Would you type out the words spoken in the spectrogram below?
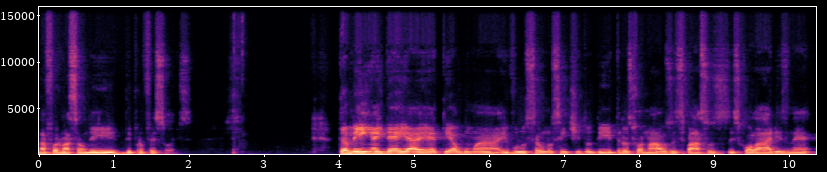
na formação de, de professores. Também a ideia é ter alguma evolução no sentido de transformar os espaços escolares, né,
